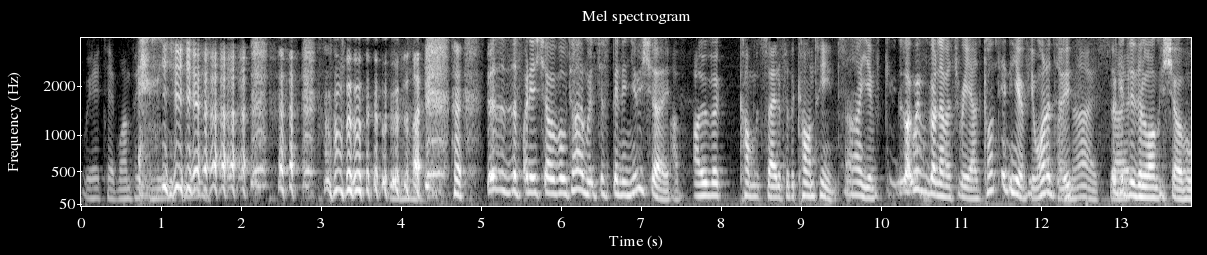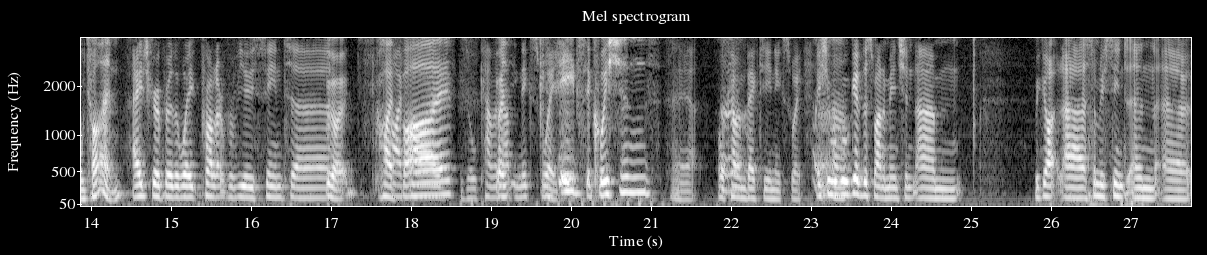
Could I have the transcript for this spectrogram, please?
We had to have one piece of music. This is the funniest show of all time. It's just been a new show. I've overcompensated for the content. Oh, you've like we've got another three hours content here if you wanted to. Know. So we could do the longest show of all time. age group of the week, product review centre. We got high, five. It's all coming up next week. Heaps of questions. Yeah, all coming back to you next week. Actually, we'll, we'll give this one a mention. Um, we got uh, somebody sent in a,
